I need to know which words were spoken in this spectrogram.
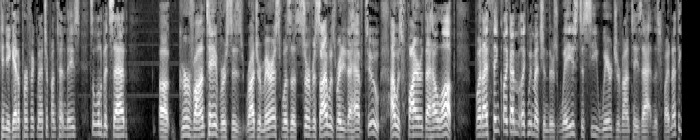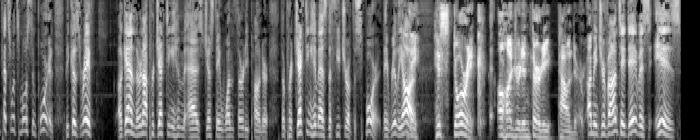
Can you get a perfect matchup on 10 days? It's a little bit sad. Uh, Gervonta versus Roger Mares was a service I was ready to have too. I was fired the hell up. But I think, like I'm, like we mentioned, there's ways to see where Gervonta's at in this fight, and I think that's what's most important because Rafe, again, they're not projecting him as just a 130 pounder. They're projecting him as the future of the sport. They really are. A historic 130 pounder. I mean, Gervonta Davis is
